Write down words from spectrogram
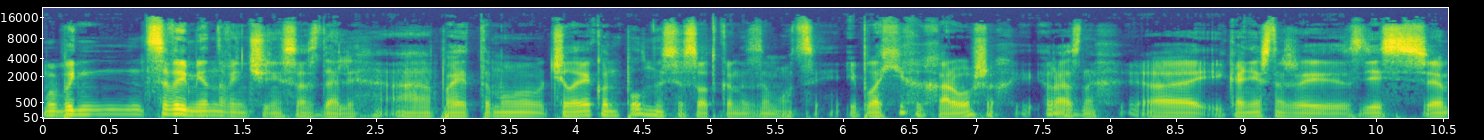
Мы бы современного ничего не создали. А поэтому человек, он полностью соткан из эмоций. И плохих, и хороших, и разных. А, и, конечно же, здесь э,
